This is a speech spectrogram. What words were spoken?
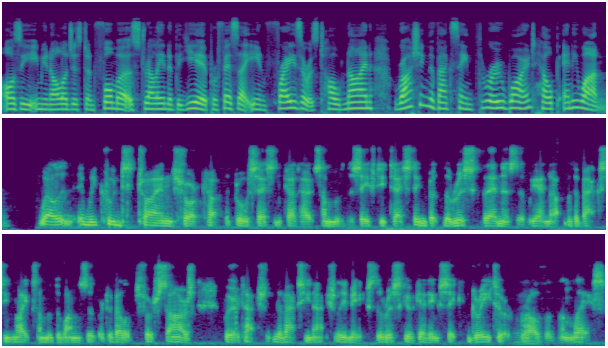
Aussie immunologist and former Australian of the Year, Professor Ian Frazer, has told Nine rushing the vaccine through won't help anyone. Well, we could try and shortcut the process and cut out some of the safety testing, but the risk then is that we end up with a vaccine like some of the ones that were developed for SARS, where it actually, the vaccine actually makes the risk of getting sick greater mm. rather than less.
